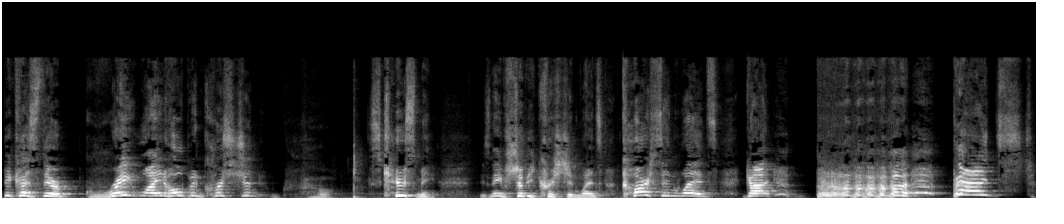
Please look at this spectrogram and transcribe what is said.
because their great white hope and Christian, oh, excuse me, his name should be Christian Wentz, Carson Wentz got benched.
